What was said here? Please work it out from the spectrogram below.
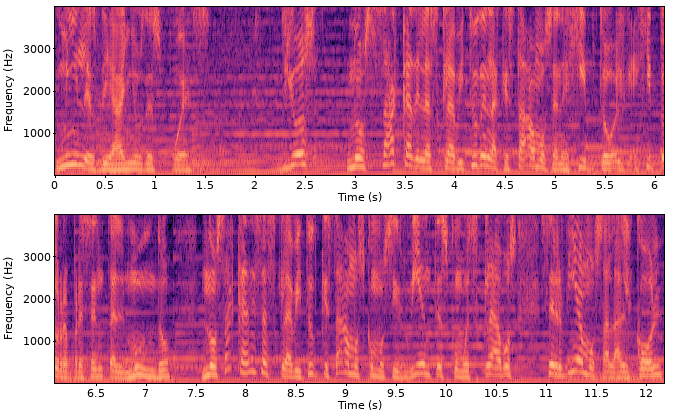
miles de años después. Dios nos saca de la esclavitud en la que estábamos en Egipto, el Egipto representa el mundo, nos saca de esa esclavitud que estábamos como sirvientes, como esclavos, servíamos al alcohol,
